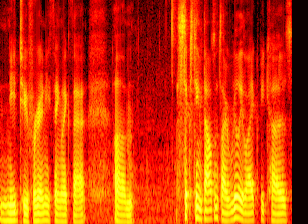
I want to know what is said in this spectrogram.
need to for anything like that. Um, 16 thousandths I really like because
